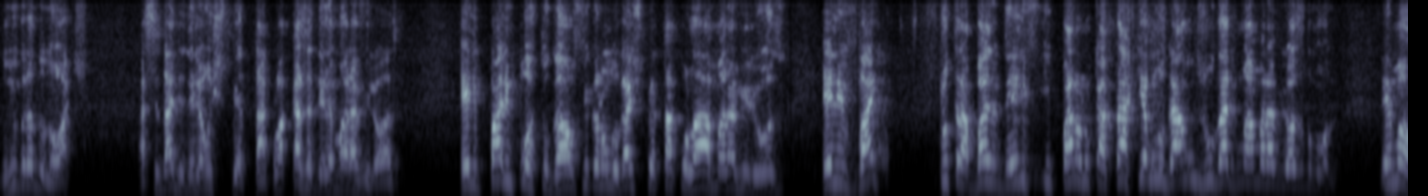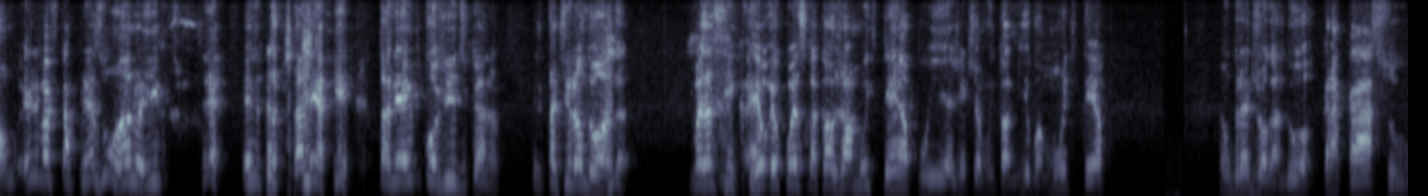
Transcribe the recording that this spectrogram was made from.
do Rio Grande do Norte. A cidade dele é um espetáculo, a casa dele é maravilhosa. Ele para em Portugal, fica num lugar espetacular, maravilhoso. Ele vai pro trabalho dele e para no Catar, que é um lugar, um dos lugares mais maravilhosos do mundo. Irmão, ele vai ficar preso um ano aí. Ele tá, tá, nem aí, tá nem aí pro Covid, cara. Ele tá tirando onda. Mas assim, eu, eu conheço o Cacau já há muito tempo e a gente é muito amigo há muito tempo. É um grande jogador, cracaço,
